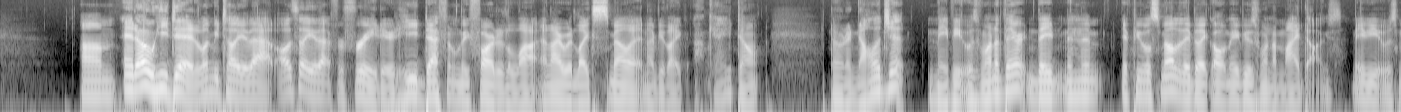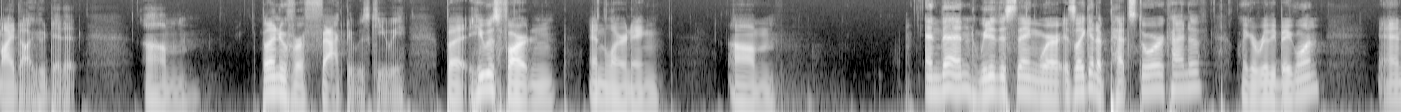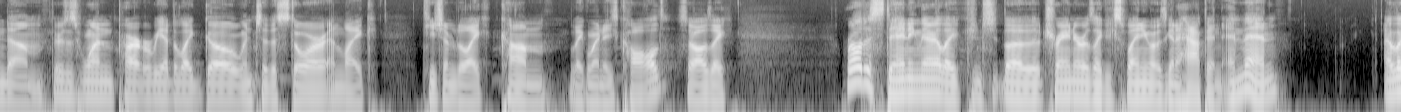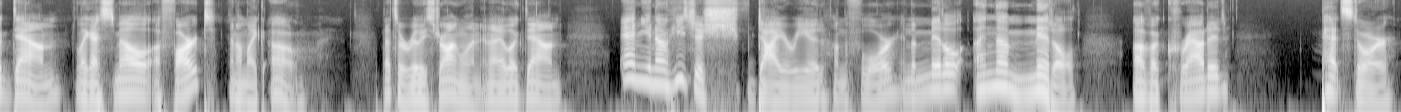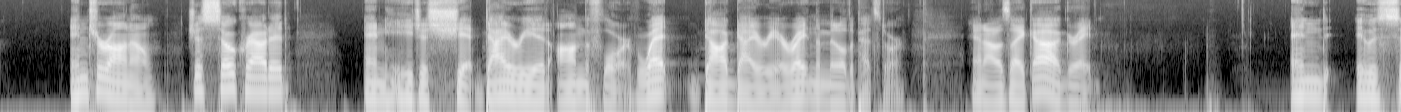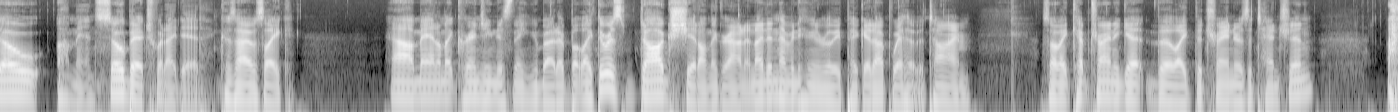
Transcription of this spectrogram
Um, and oh, he did. Let me tell you that. I'll tell you that for free, dude. He definitely farted a lot, and I would like smell it, and I'd be like, okay, don't don't acknowledge it. Maybe it was one of their. They and then if people smelled it, they'd be like, oh, maybe it was one of my dogs. Maybe it was my dog who did it. Um, but I knew for a fact it was Kiwi. But he was farting and learning. Um, and then we did this thing where it's like in a pet store, kind of like a really big one and um, there's this one part where we had to like go into the store and like teach him to like come like when he's called. So I was like, we're all just standing there, like the, the trainer was like explaining what was gonna happen, and then I look down, like I smell a fart, and I'm like, oh, that's a really strong one. And I look down, and you know he's just sh- diarrheaed on the floor in the middle, in the middle of a crowded pet store in Toronto just so crowded, and he just shit, diarrhea on the floor. Wet dog diarrhea right in the middle of the pet store. And I was like, ah, oh, great. And it was so, oh man, so bitch what I did. Because I was like, oh man, I'm like cringing just thinking about it. But like there was dog shit on the ground, and I didn't have anything to really pick it up with at the time. So I like kept trying to get the like the trainer's attention.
